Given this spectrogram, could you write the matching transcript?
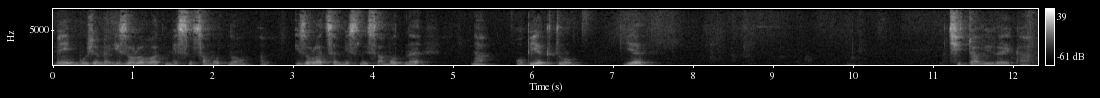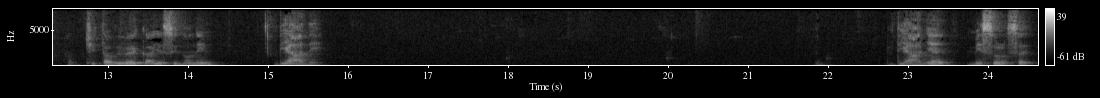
my můžeme izolovat mysl samotnou. A izolace mysli samotné na objektu je čita vivéka. Čita vivéka je synonym diány. V diáně mysl se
